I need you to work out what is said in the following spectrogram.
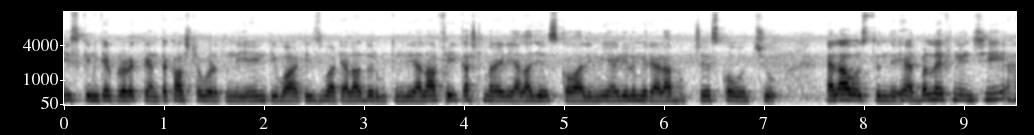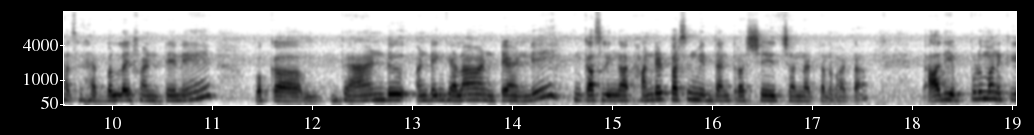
ఈ స్కిన్ కేర్ ప్రోడక్ట్ ఎంత కాస్ట్లో పడుతుంది ఏంటి వాట్ ఈజ్ వాట్ ఎలా దొరుకుతుంది ఎలా ఫ్రీ కస్టమర్ ఐడి ఎలా చేసుకోవాలి మీ ఐడిలో మీరు ఎలా బుక్ చేసుకోవచ్చు ఎలా వస్తుంది. హెర్బల్ లైఫ్ నుంచి అసలు హెర్బల్ లైఫ్ అంటేనే ఒక బ్రాండ్ అంటే ఇంకెలా అంటే అండి ఇంకా అసలు ఇంకా హండ్రెడ్ పర్సెంట్ మీరు దాన్ని ట్రస్ట్ చేయొచ్చు అన్నట్టు అనమాట అది ఎప్పుడు మనకి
